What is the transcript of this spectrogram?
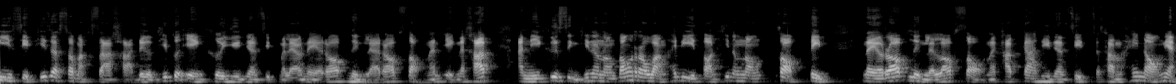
มีสิทธิ์ที่จะสมัครสาขาเดิมที่ตัวเองเคยยืนยันสิทธิ์มาแล้วในรอบ 1 และรอบ 2 นั่นเองนะครับ อันนี้คือสิ่งที่น้องๆต้องระวังให้ดีตอนที่น้องๆสอบติดในรอบ 1 และรอบ2นะครับการยืนยันสิทธิ์จะทำให้น้องเนี่ย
